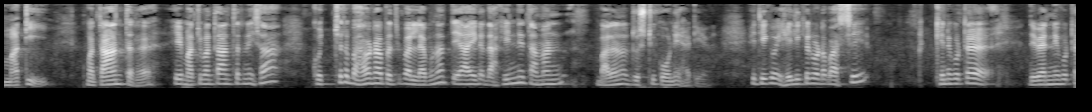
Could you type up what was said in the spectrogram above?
mati මතාන්තර ඒ මති මතාන්තර නිසා කොච්චර භාවනා ප්‍රතිඵල ලැබුණත් එයා ඒක දකින්නේ Taman බලන දෘෂ්ටි කෝණේ හැටියට. ඉතින් ඒක හෙලි කරුවට පස්සේ කෙනෙකුට දෙවැන්නේකට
